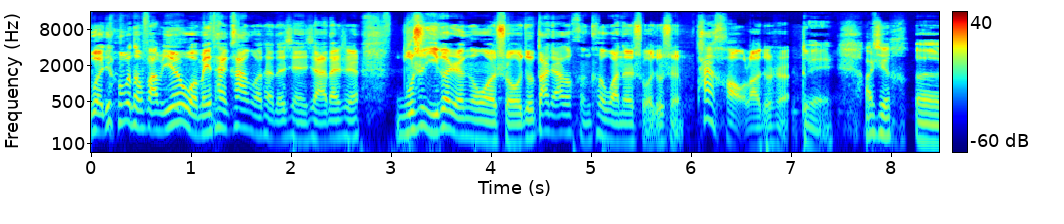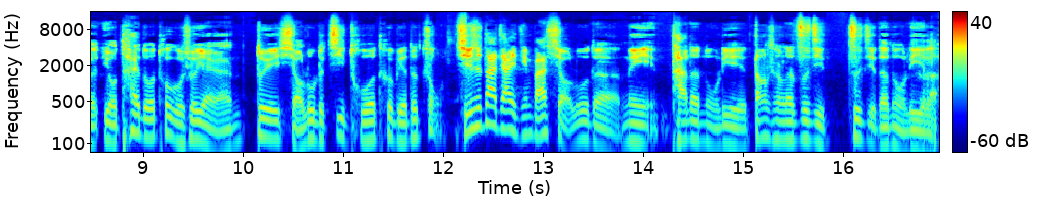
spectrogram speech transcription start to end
我就不能发表，因为我没太看过她的线下，但是不是一个人跟我说，我就大家都很客观的说，就是太好了，就是对，而且呃，有太多脱口秀演员对小鹿的寄托特别的重。其实大家已经把小鹿的那她的努力当成了自己自己的努力了。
